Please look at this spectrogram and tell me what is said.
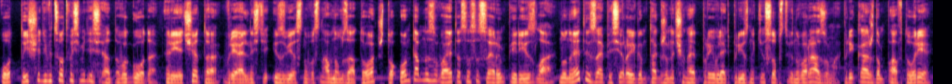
от 1980 года. Речь эта в реальности известна в основном за то, что он там называет СССР империей зла. Но на этой записи Рейган также начинает проявлять признаки собственного разума, при каждом повторе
